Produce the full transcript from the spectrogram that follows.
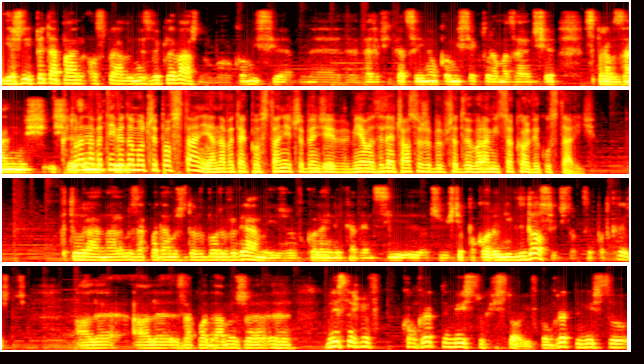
jeżeli pyta pan o sprawę niezwykle ważną, bo komisję weryfikacyjną, komisję, która ma zająć się sprawdzaniem i śledzeniem... Która nawet nie wiadomo, czy powstanie, a nawet jak powstanie, czy będzie miała tyle czasu, żeby przed wyborami cokolwiek ustalić. Która, no ale my zakładamy, że te wybory wygramy i że w kolejnej kadencji oczywiście pokory nigdy dosyć, to chcę podkreślić, ale, ale zakładamy, że my jesteśmy w konkretnym miejscu historii, w konkretnym miejscu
